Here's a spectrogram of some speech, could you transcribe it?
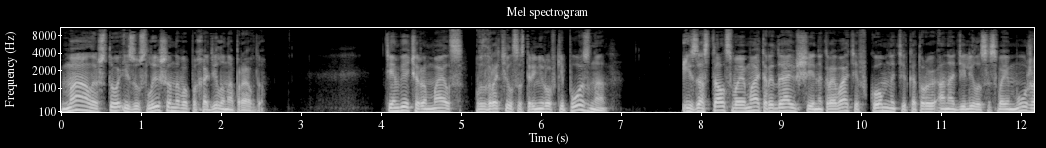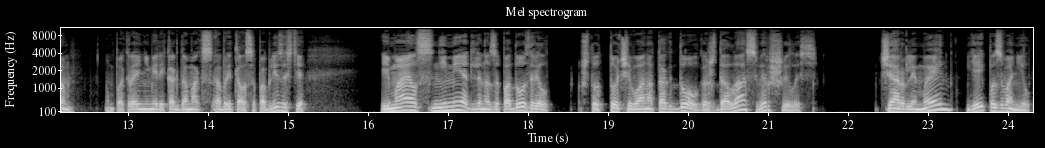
Мало что из услышанного походило на правду. Тем вечером Майлз возвратился с тренировки поздно, и застал свою мать, рыдающей на кровати в комнате, которую она делила со своим мужем, ну, по крайней мере, когда Макс обретался поблизости, и Майлз немедленно заподозрил, что то, чего она так долго ждала, свершилось. Чарли Мейн ей позвонил.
